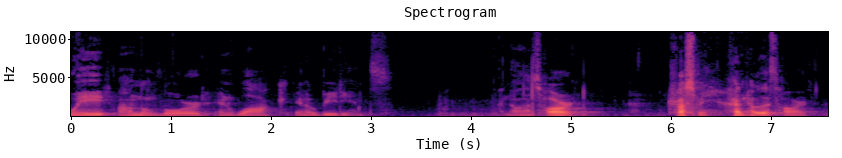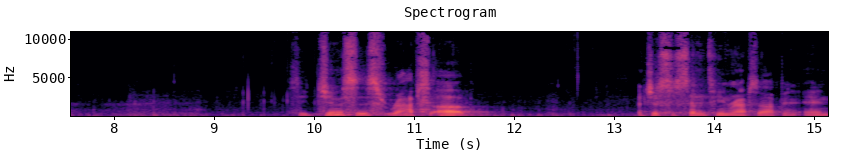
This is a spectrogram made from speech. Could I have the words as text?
wait on the Lord and walk in obedience. I know that's hard. Trust me, I know that's hard. See, Genesis wraps up, Genesis 17 wraps up, and,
